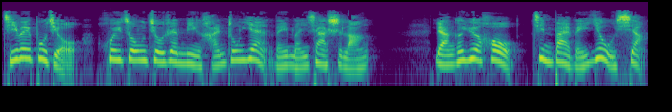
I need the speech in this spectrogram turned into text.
即位不久，徽宗就任命韩忠彦为门下侍郎，两个月后晋拜为右相。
